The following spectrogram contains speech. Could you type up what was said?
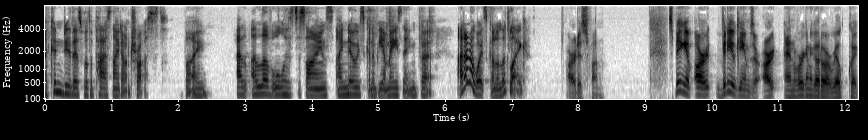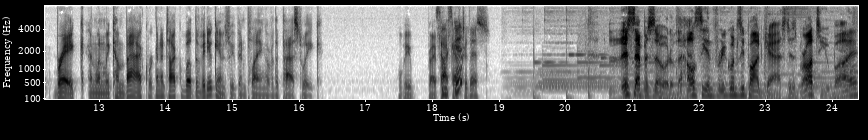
I couldn't do this with a person I don't trust. But I, I, I love all his designs. I know it's going to be amazing, but I don't know what it's going to look like. Art is fun. Speaking of art, video games are art, and we're going to go to a real quick break. And when we come back, we're going to talk about the video games we've been playing over the past week. We'll be right Sounds back good. after this. This episode of the Halcyon Frequency Podcast is brought to you by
